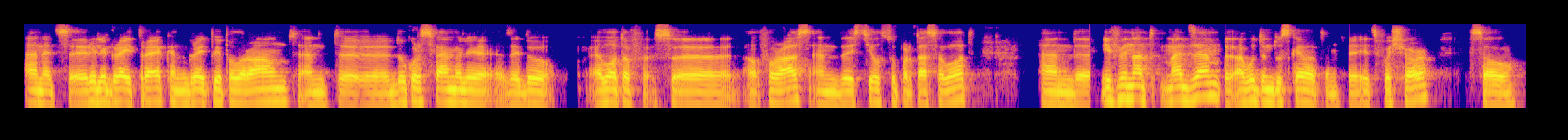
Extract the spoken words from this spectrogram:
And it's a really great track and great people around. And uh, Dukur's family they do a lot of uh, for us and they still support us a lot. And uh, if we not met them I wouldn't do skeleton it's for sure. So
